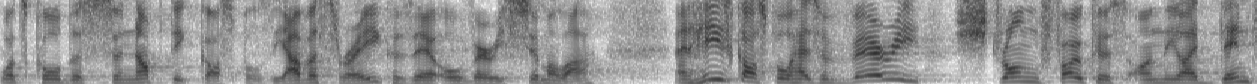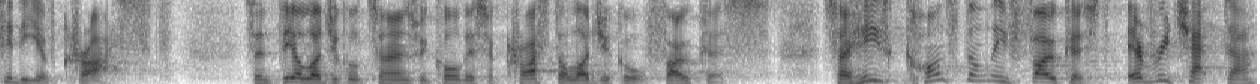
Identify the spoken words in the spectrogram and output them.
what's called the Synoptic Gospels, the other three, because they're all very similar. And his Gospel has a very strong focus on the identity of Christ. So, in theological terms, we call this a Christological focus. So, he's constantly focused every chapter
